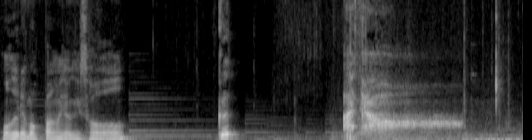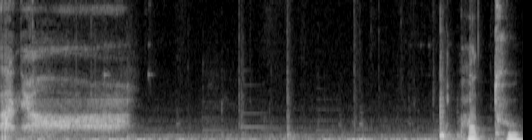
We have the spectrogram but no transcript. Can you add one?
오늘의 먹방은 여기서 끝. 안녕. 안녕. 파투.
